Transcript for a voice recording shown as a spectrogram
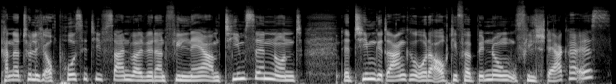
Kann natürlich auch positiv sein, weil wir dann viel näher am Team sind und der Teamgedanke oder auch die Verbindung viel stärker ist.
